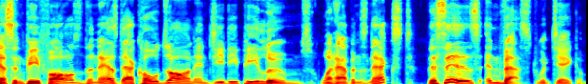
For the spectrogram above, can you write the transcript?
S&P falls, the Nasdaq holds on and GDP looms. What happens next? This is Invest with Jacob.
